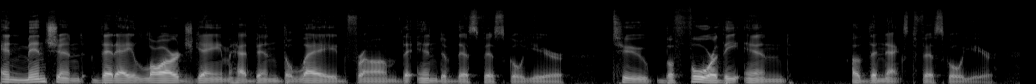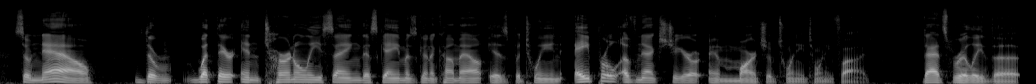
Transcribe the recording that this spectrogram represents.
and mentioned that a large game had been delayed from the end of this fiscal year to before the end of the next fiscal year. So now the what they're internally saying this game is going to come out is between April of next year and March of 2025. That's really the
